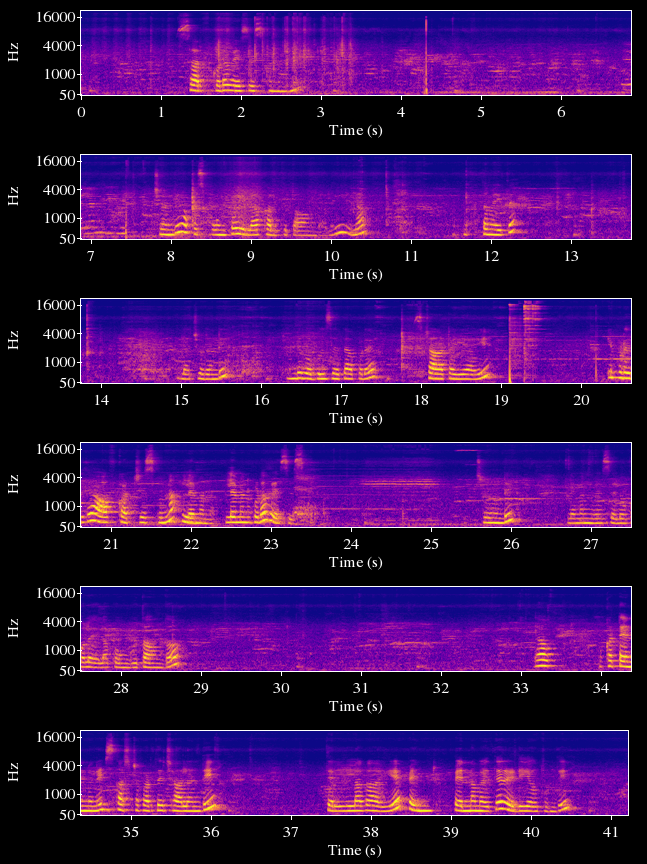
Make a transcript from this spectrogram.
సర్ఫ్ కూడా వేసేసుకున్నాను. చూడండి ఒక స్పూన్తో ఇలా కలుపుతూ ఉండాలి. ఇలా మొత్తం అయితే ఇలా చూడండి. అండి బబుల్స్ అయితే అప్పుడే స్టార్ట్ అయ్యాయి. ఇప్పుడైతే హాఫ్ కట్ చేసుకున్న లెమన్. లెమన్ కూడా వేసేసుకో. చూడండి లెమన్ వేసే లోపల ఎలా పొంగుతూ ఉందో. ఒక టెన్ మినిట్స్ కష్టపడితే చాలండి. తెల్లగా అయ్యే పెన్ పెన్నం అయితే రెడీ అవుతుంది.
